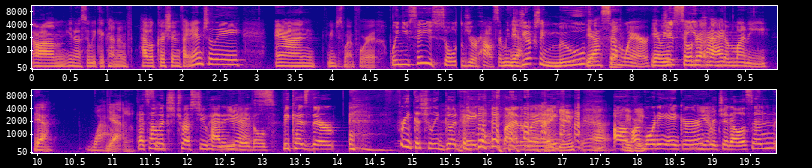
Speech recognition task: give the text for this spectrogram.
um, you know, so we could kind of have a cushion financially. And we just went for it. When you say you sold your house, I mean, Yeah. did you actually move Yeah. somewhere Yeah, yeah we just so sold you our- I had had- the money? Yeah. Wow. Yeah. That's how much trust you had in your Yes. bagels because they're freakishly good bagels, by the way. thank you Yeah. Um, Thank our you. morning anchor, Yeah. Bridget Ellison,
